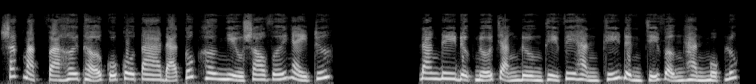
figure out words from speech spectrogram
sắc mặt và hơi thở của cô ta đã tốt hơn nhiều so với ngày trước. Đang đi được nửa chặng đường thì phi hành khí đình chỉ vận hành một lúc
